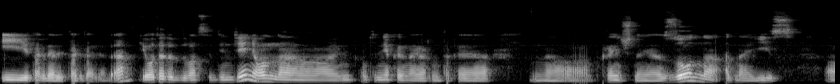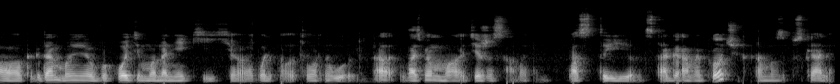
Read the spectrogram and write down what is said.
и так далее, и так далее, да. И вот этот 21 день, он, э, это некая, наверное, такая пограничная зона, одна из, когда мы выходим на некий а, более плодотворный уровень. Возьмем те же самые там, посты Инстаграм и прочее, когда мы запускали,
